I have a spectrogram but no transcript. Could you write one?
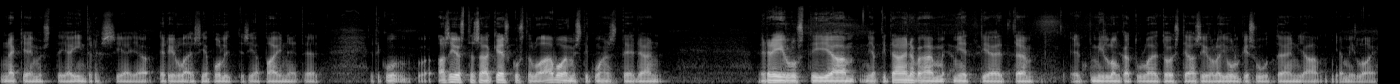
näkemystä ja intressiä ja erilaisia poliittisia paineita. Että kun asioista saa keskustelua avoimesti, kunhan se tehdään reilusti ja, ja pitää aina vähän miettiä, että että milloin tulee toisten asioilla julkisuuteen ja, ja milloin.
